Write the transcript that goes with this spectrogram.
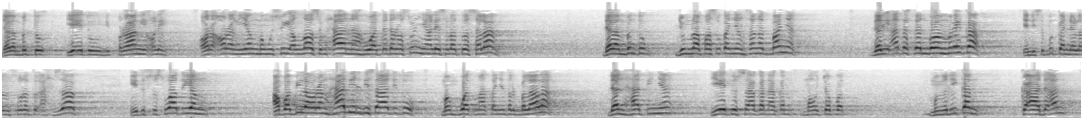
dalam bentuk yaitu diperangi oleh orang-orang yang memusuhi Allah Subhanahu wa taala Rasulnya alaihi salatu wasalam dalam bentuk jumlah pasukan yang sangat banyak. Dari atas dan bawah mereka yang disebutkan dalam suratul ahzab itu sesuatu yang apabila orang hadir di saat itu membuat matanya terbelalak dan hatinya yaitu seakan-akan mau copot mengerikan keadaan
